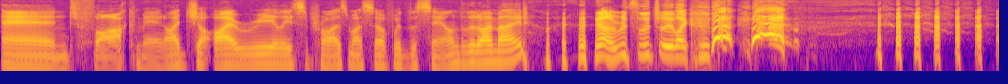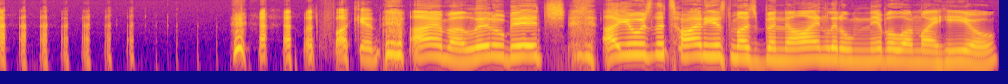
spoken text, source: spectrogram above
and fuck man i ju- i really surprised myself with the sound that i made i was literally like ah! Ah! fucking i am a little bitch I, it was the tiniest most benign little nibble on my heel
